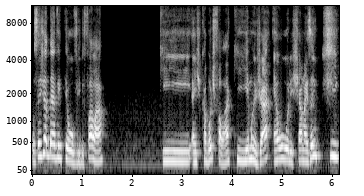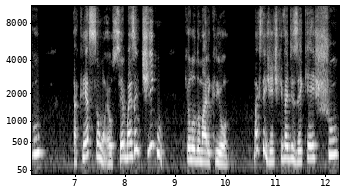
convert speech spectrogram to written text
Vocês já devem ter ouvido falar que a gente acabou de falar que Iemanjá é o orixá mais antigo da criação, é o ser mais antigo que o Lodumare criou. Mas tem gente que vai dizer que é Exu,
